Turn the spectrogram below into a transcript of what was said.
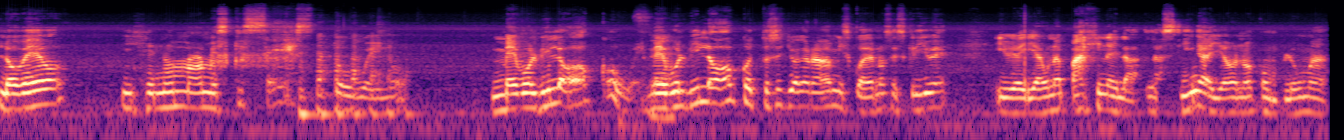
lo veo y dije, no mames, ¿qué es esto, güey? Me volví loco, güey. Me volví loco. Entonces yo agarraba mis cuadernos, escribe y veía una página y la, la hacía yo, ¿no? Con pluma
